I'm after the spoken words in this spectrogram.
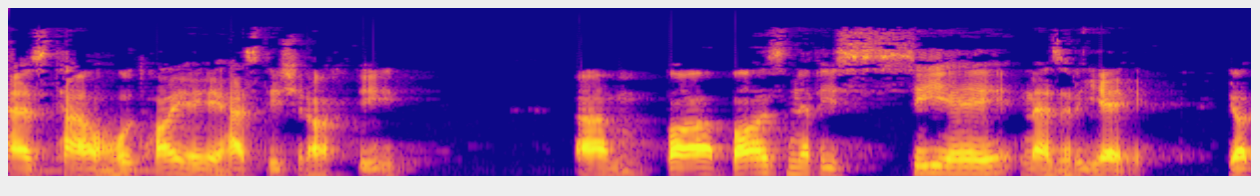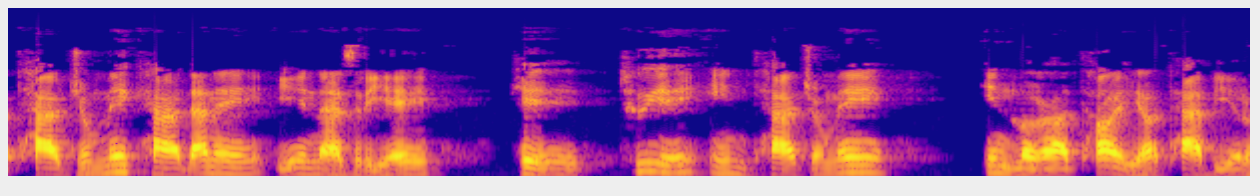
از تعهدهای هستی شناختی با بازنویسی نظریه یا ترجمه کردن یه نظریه که توی این ترجمه این لغت های یا تعبیر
